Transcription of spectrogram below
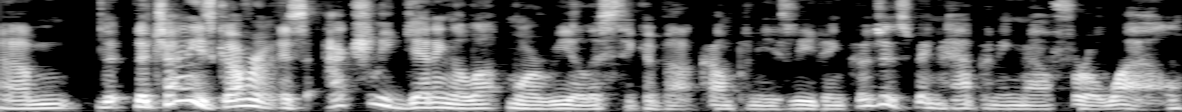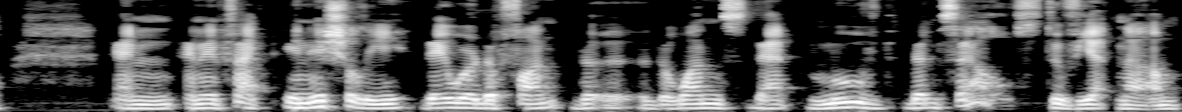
Um, the, the, Chinese government is actually getting a lot more realistic about companies leaving because it's been happening now for a while. And, and in fact, initially, they were the, fun, the, the ones that moved themselves to Vietnam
